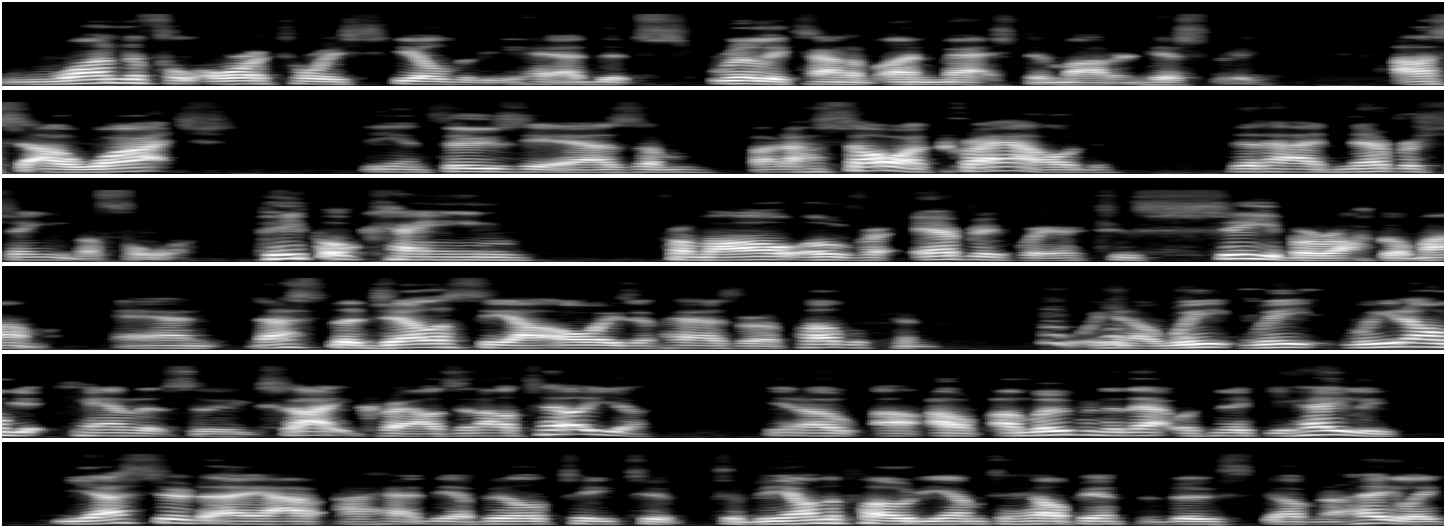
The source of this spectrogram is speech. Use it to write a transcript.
wonderful oratory skill that he had that's really kind of unmatched in modern history. I, I watched the enthusiasm, but I saw a crowd that I had never seen before. People came from all over everywhere to see Barack Obama. And that's the jealousy I always have had as a Republican you know, we, we, we don't get candidates that excite crowds. And I'll tell you, you know, I'll, I'll move into that with Nikki Haley. Yesterday, I, I, had the ability to, to be on the podium to help introduce Governor Haley.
